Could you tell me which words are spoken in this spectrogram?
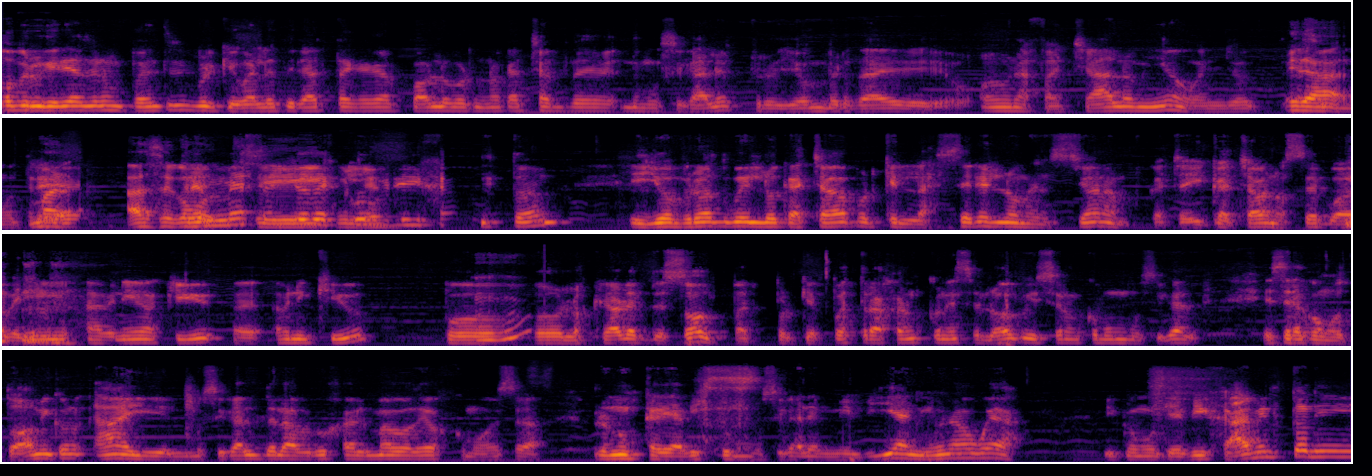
oh, pero quería hacer un paréntesis porque igual le tiré hasta cagar a Pablo por no cachar de, de musicales, pero yo en verdad eh, es una fachada lo mío. Yo hace como tres, Mar- hace como tres meses sí, yo Julio. descubrí Hamilton y yo Broadway lo cachaba porque en las series lo mencionan, ¿cachai? Y cachaba, no sé, pues Avenue, Avenue Q, eh, Avenue Q por, Ujú. por los creadores de South Park, porque después trabajaron con ese loco y hicieron como un musical. Ese era como todo mi... con- Ah, y el musical de la bruja del mago de Oz, como ese era. Pero nunca había visto un musical en mi vida, ni una wea. Y como que vi Hamilton y,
